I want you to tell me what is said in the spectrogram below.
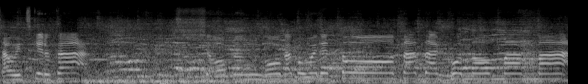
さあ追いつけるか。翔くん合格おめでとう。ただこのまま。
